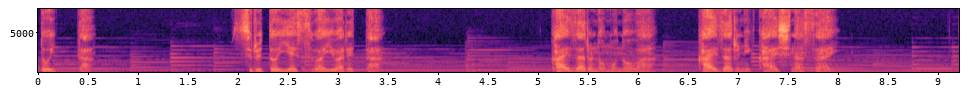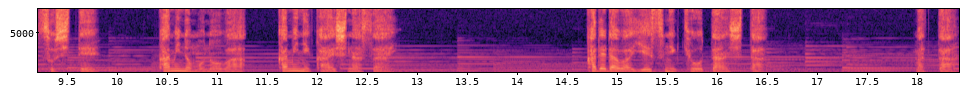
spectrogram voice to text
と言った。するとイエスは言われた。カイザルのものはカイザルに返しなさい。そして神のものは神に返しなさい。彼らはイエスに共嘆した。また、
